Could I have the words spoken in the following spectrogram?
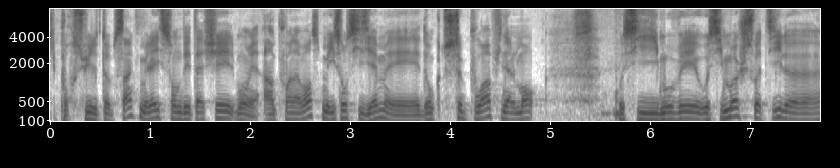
qui poursuit le top 5. Mais là ils sont détachés. Bon, il y a un point d'avance, mais ils sont sixième. Et donc ce point finalement, aussi mauvais, aussi moche soit-il, euh,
